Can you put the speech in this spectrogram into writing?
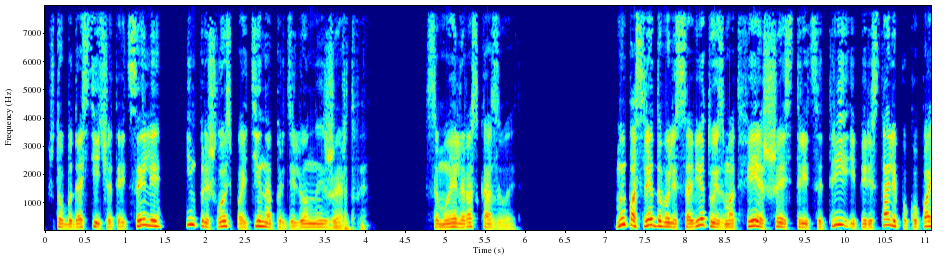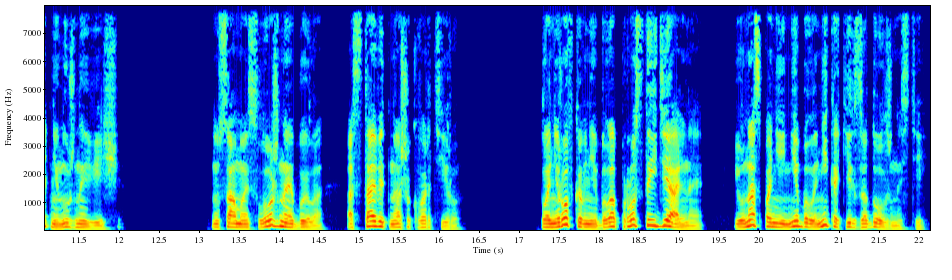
Чтобы достичь этой цели, им пришлось пойти на определенные жертвы. Самуэль рассказывает. Мы последовали совету из Матфея 6.33 и перестали покупать ненужные вещи. Но самое сложное было оставить нашу квартиру. Планировка в ней была просто идеальная, и у нас по ней не было никаких задолженностей.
